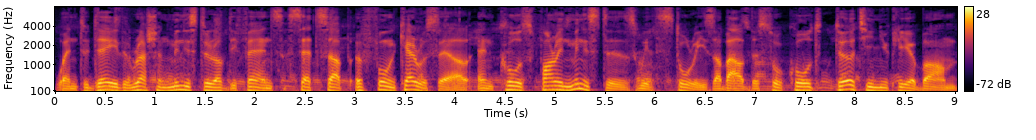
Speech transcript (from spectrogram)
When today the Russian Minister of Defense sets up a phone carousel and calls foreign ministers with stories about the so-called dirty nuclear bomb,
